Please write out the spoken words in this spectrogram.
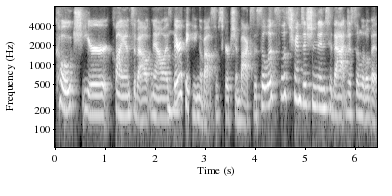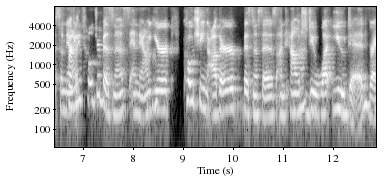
coach your clients about now as Mhm. they're thinking about subscription boxes. So let's let's transition into that just a little bit. So now Perfect. you've told your business and now Mhm. you're coaching other businesses on how Uh-huh. to do what you did, right?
